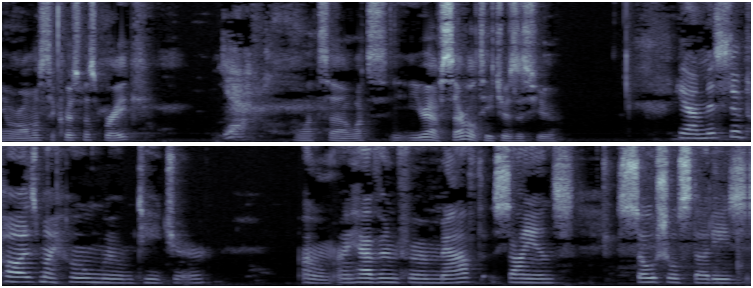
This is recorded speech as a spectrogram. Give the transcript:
Yeah, we're almost to Christmas break. Yeah. What's uh, what's you have several teachers this year. Yeah, Mr. Pa is my homeroom teacher. Um, I have him for math, science, social studies,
